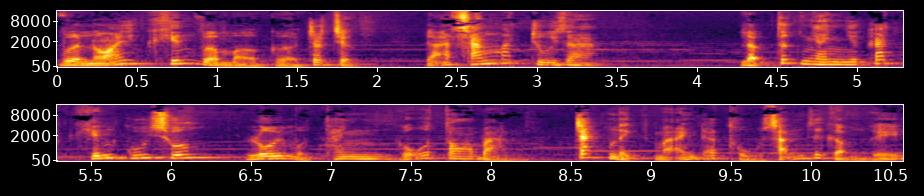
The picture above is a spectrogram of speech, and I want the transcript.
Vừa nói khiến vừa mở cửa cho Trực, gã sáng mắt chui ra, lập tức nhanh như cắt khiến cúi xuống lôi một thanh gỗ to bản chắc nịch mà anh đã thủ sẵn dưới gầm ghế,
